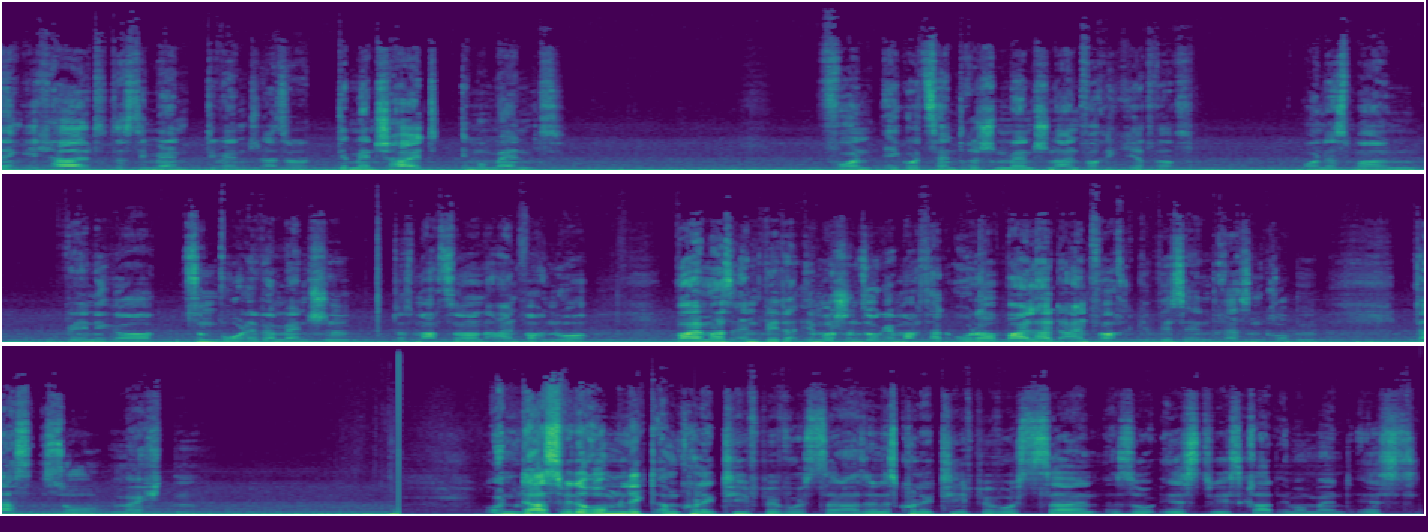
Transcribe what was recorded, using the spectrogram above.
denke ich halt, dass die, Men die, Mensch also die Menschheit im Moment von egozentrischen Menschen einfach regiert wird. Und dass man weniger zum Wohle der Menschen das macht, sondern einfach nur, weil man es entweder immer schon so gemacht hat oder weil halt einfach gewisse Interessengruppen das so möchten. Und das wiederum liegt am Kollektivbewusstsein. Also wenn das Kollektivbewusstsein so ist, wie es gerade im Moment ist,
